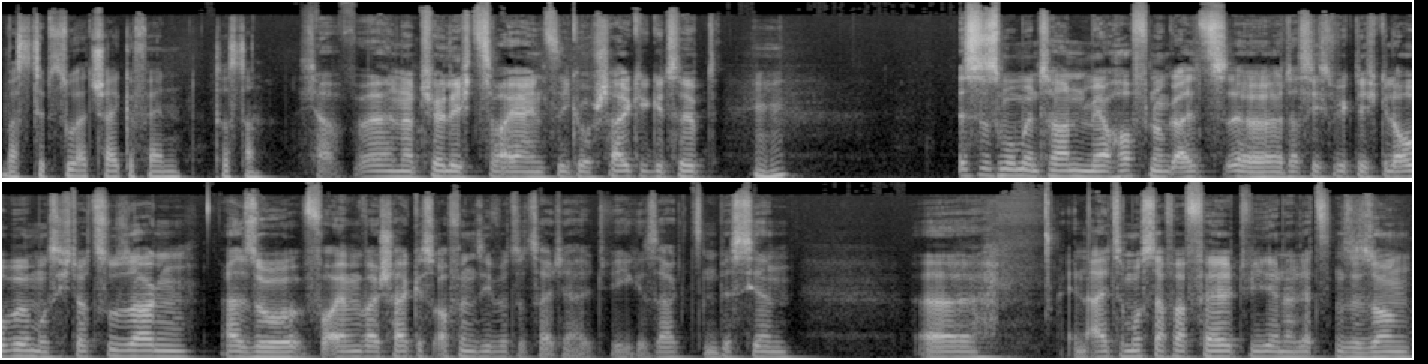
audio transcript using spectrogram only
was tippst du als Schalke-Fan, Tristan? Ich habe äh, natürlich 2-1 Sieg auf Schalke getippt. Mhm. Es ist momentan mehr Hoffnung, als äh, dass ich es wirklich glaube, muss ich dazu sagen. Also vor allem, weil Schalkes Offensive zurzeit ja halt, wie gesagt, ein bisschen äh, in alte Muster verfällt, wie in der letzten Saison.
